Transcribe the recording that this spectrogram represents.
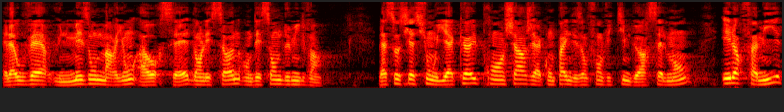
Elle a ouvert une maison de Marion à Orsay, dans l'Essonne, en décembre 2020. L'association y accueille, prend en charge et accompagne des enfants victimes de harcèlement et leurs familles,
